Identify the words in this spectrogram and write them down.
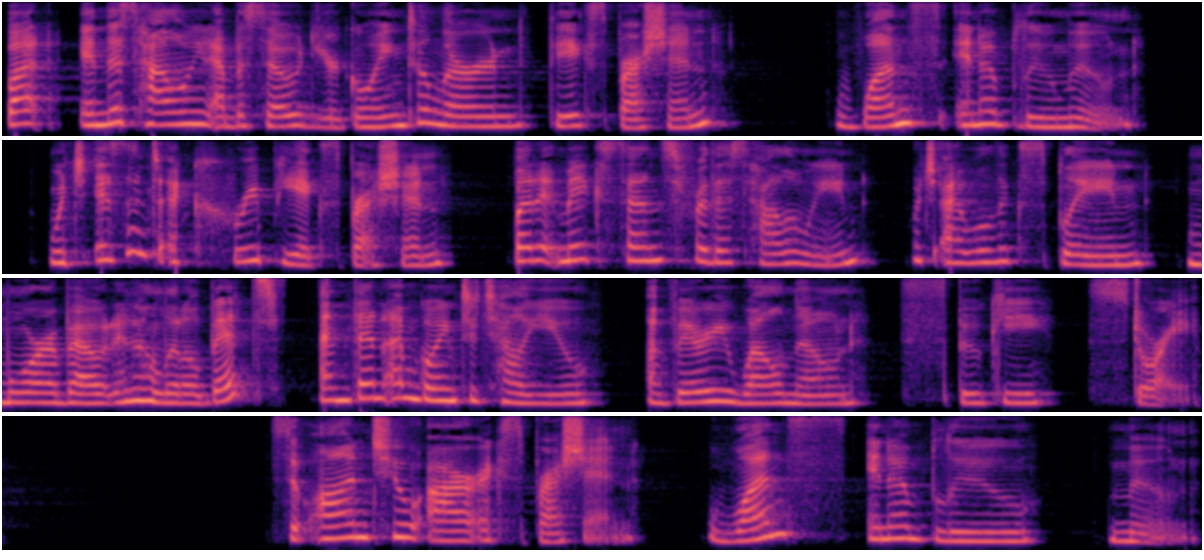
But in this Halloween episode, you're going to learn the expression once in a blue moon, which isn't a creepy expression, but it makes sense for this Halloween which I will explain more about in a little bit. And then I'm going to tell you a very well known spooky story. So, on to our expression once in a blue moon.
